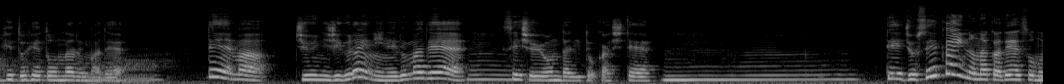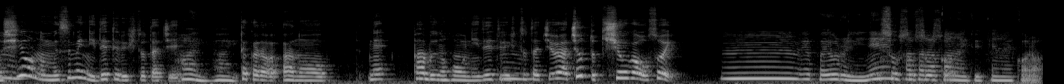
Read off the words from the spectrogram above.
あ。ヘトヘトになるまで。でまあ12時ぐらいに寝るまでうん。聖書を読んだりとかして。で女性会員の中でそのうん。シオンの娘に出てる人たち、だからあのねパブの方に出てる人たちはちょっと起床が遅い、うーんやっぱ夜にねそうそうそうそう。働かないといけないから。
